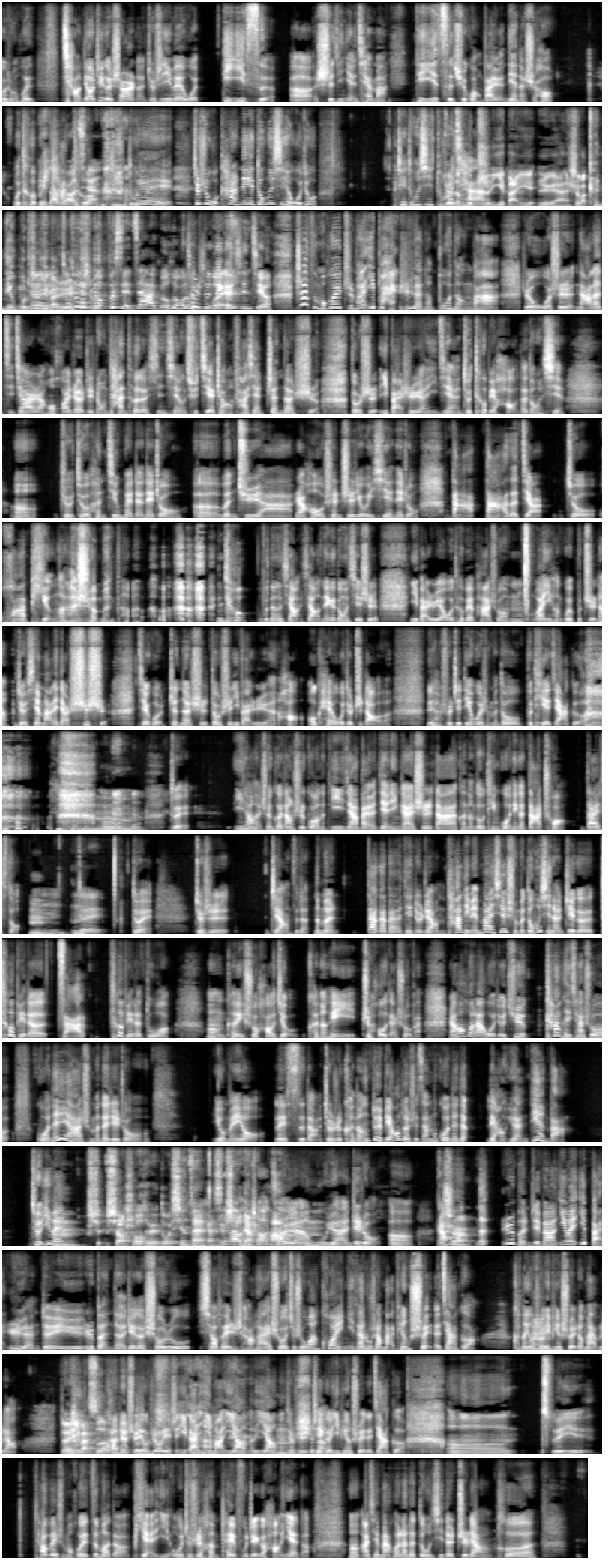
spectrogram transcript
为什么会强调这个事儿呢？就是因为我第一次，呃，十几年前嘛，第一次去逛百元店的时候，我特别忐忑。对，就是我看那些东西，我就。这东西多少钱？觉得不止一百日元是吧？肯定不止一百日元。就为什么不写价格？会不会就是那个心情？这怎么会只卖一百日元呢？不能吧？然后我是拿了几件，然后怀着这种忐忑的心情去结账，发现真的是都是一百日元一件，就特别好的东西。嗯。就就很精美的那种呃文具啊，然后甚至有一些那种大大的件儿，就花瓶啊 什么的，你就不能想象那个东西是一百日元。我特别怕说，嗯，万一很贵不值呢，就先买了点试试。结果真的是都是一百日元。好，OK，我就知道了。就想说，这店为什么都不贴价格？嗯，对。印象很深刻，当时逛的第一家百元店应该是大家可能都听过那个大创 Daiso，嗯，对对，就是这样子的。那么大概百元店就是这样的，它里面卖些什么东西呢？这个特别的杂，特别的多，嗯，可以说好久，可能可以之后再说吧。然后后来我就去看了一下，说国内啊什么的这种有没有类似的，就是可能对标的是咱们国内的两元店吧。就因为小小时候特别多，现在感觉少点了。二元、五元这种，嗯，然后那日本这边，因为一百日元对于日本的这个收入消费日常来说，就是 one coin，你在路上买瓶水的价格，可能有时候一瓶水都买不了。对，一百四。矿泉水有时候也是一百一嘛，一样的，一样的，就是这个一瓶水的价格。嗯，所以。它为什么会这么的便宜？我就是很佩服这个行业的，嗯，而且买回来的东西的质量和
